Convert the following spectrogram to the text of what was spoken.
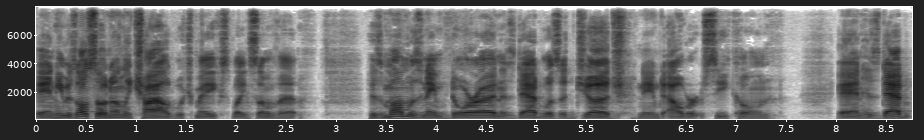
And he was also an only child, which may explain some of it. His mom was named Dora, and his dad was a judge named Albert C. Cohn. And his dad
